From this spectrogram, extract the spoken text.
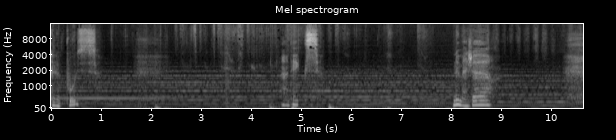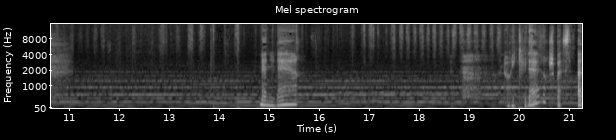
Le pouce, index, le majeur, l'annulaire, l'auriculaire, je passe à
